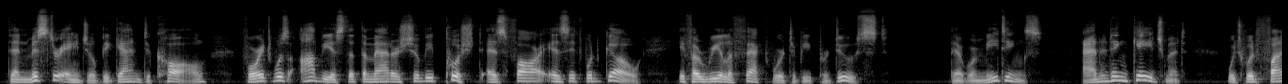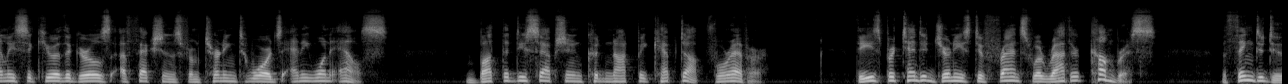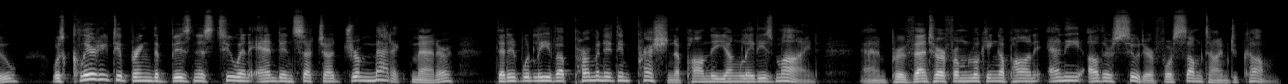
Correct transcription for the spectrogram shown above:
Then Mr. Angel began to call, for it was obvious that the matter should be pushed as far as it would go, if a real effect were to be produced. There were meetings, and an engagement, which would finally secure the girl's affections from turning towards any one else. But the deception could not be kept up for ever. These pretended journeys to France were rather cumbrous. The thing to do was clearly to bring the business to an end in such a dramatic manner that it would leave a permanent impression upon the young lady's mind, and prevent her from looking upon any other suitor for some time to come.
